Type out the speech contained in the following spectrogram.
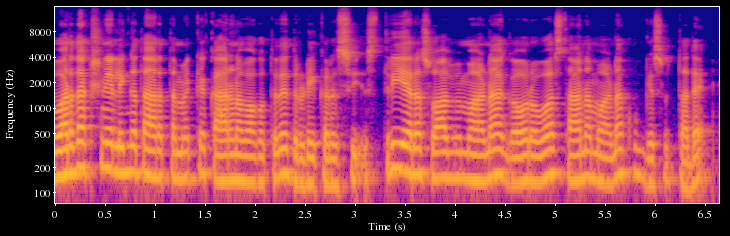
ವರದಕ್ಷಿಣೆ ಲಿಂಗ ತಾರತಮ್ಯಕ್ಕೆ ಕಾರಣವಾಗುತ್ತದೆ. ದೃಢೀಕರಿಸಿ. ಸ್ತ್ರೀಯರ ಸ್ವಾಭಿಮಾನ, ಗೌರವ, ಸ್ಥಾನಮಾನ ಕುಗ್ಗಿಸುತ್ತದೆ.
